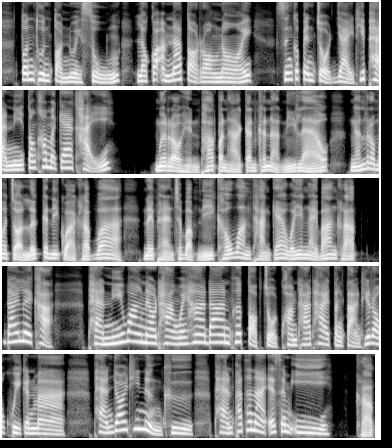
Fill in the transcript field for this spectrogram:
ำ ต้นทุนต่อหน่วยสูง แล้วก็อำนาจต่อรองน้อย ซึ่งก็เป็นโจทย์ใหญ่ที่แผนนี้ต้องเข้ามาแก้ไข เมื่อเราเห็นภาพปัญหากันขนาดนี้แล้ว งั้นเรามาเจอดลึกกันดีกว่าครับว่า ในแผนฉบับนี้เขาวางทางแก้ไว้ยังไงบ้างครับ ได้เลยค่ะ แผนนี้วางแนวทางไว้ 5 ด้าน เพื่อตอบโจทย์ความท้าทายต่างๆ ที่เราคุยกันมา แผนย่อยที่ 1 คือ แผนพัฒนา SME ครับ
